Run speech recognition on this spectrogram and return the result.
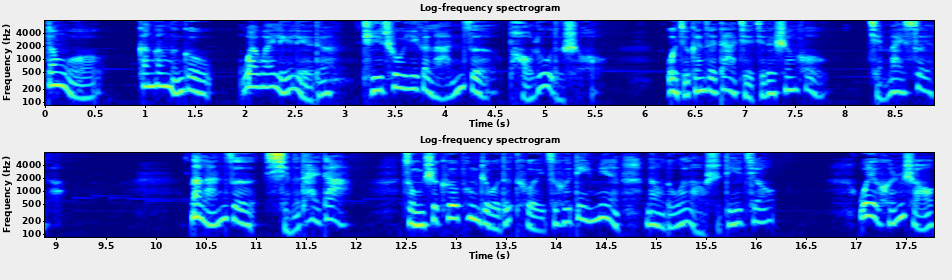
当我刚刚能够歪歪咧咧的提出一个篮子跑路的时候，我就跟在大姐姐的身后捡麦穗了。那篮子显得太大，总是磕碰着我的腿子和地面，闹得我老是跌跤。我也很少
